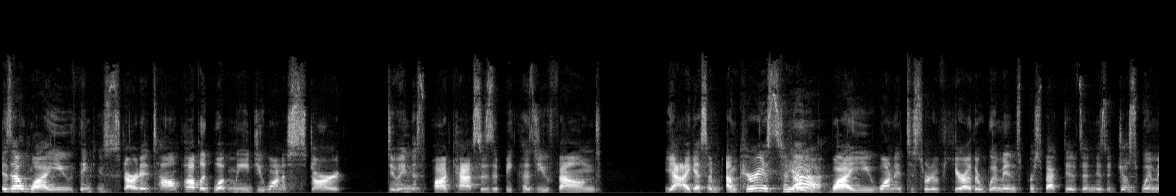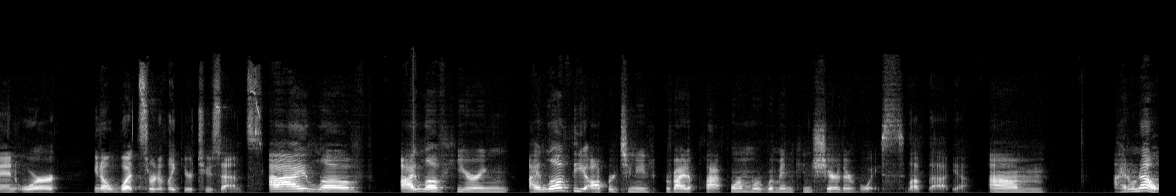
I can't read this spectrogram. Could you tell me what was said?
Is that why you think you started Talent Pop? Like, what made you want to start doing this podcast? Is it because you found, yeah, I guess I'm, I'm curious to know Yeah. why you wanted to sort of hear other women's perspectives. And is it just women or, you know, what's sort of like your two cents? I love I love hearing I love the opportunity to provide a platform where women can share their voice. Love that. Yeah. Um I don't know.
